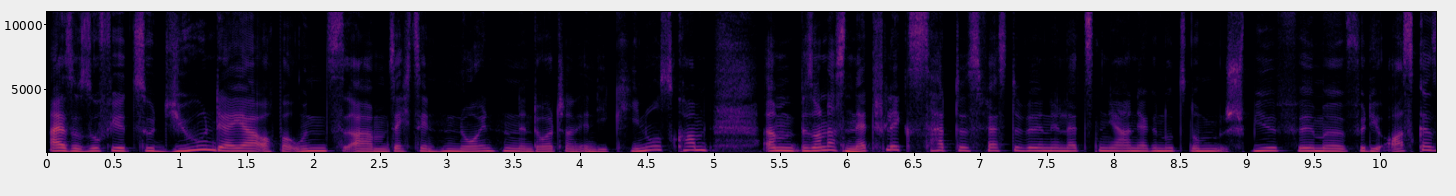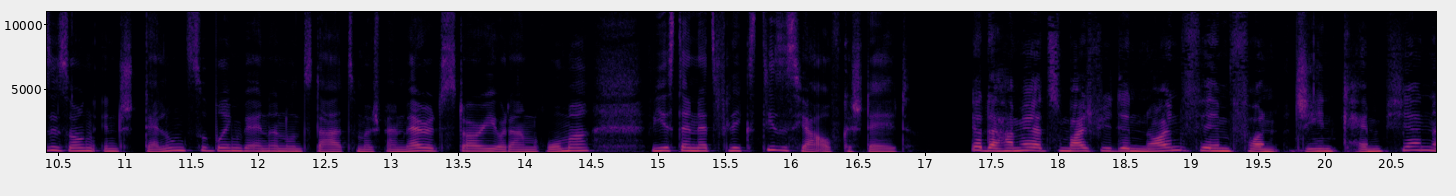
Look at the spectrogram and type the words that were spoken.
Also so viel zu Dune, der ja auch bei uns am 16.09. in Deutschland in die Kinos kommt. Ähm, besonders Netflix hat das Festival in den letzten Jahren ja genutzt, um Spielfilme für die Oscarsaison in Stellung zu bringen. Wir erinnern uns da zum Beispiel an Marriage Story oder an Roma. Wie ist denn Netflix dieses Jahr aufgestellt? Ja, da haben wir ja zum Beispiel den neuen Film von Gene Campion,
